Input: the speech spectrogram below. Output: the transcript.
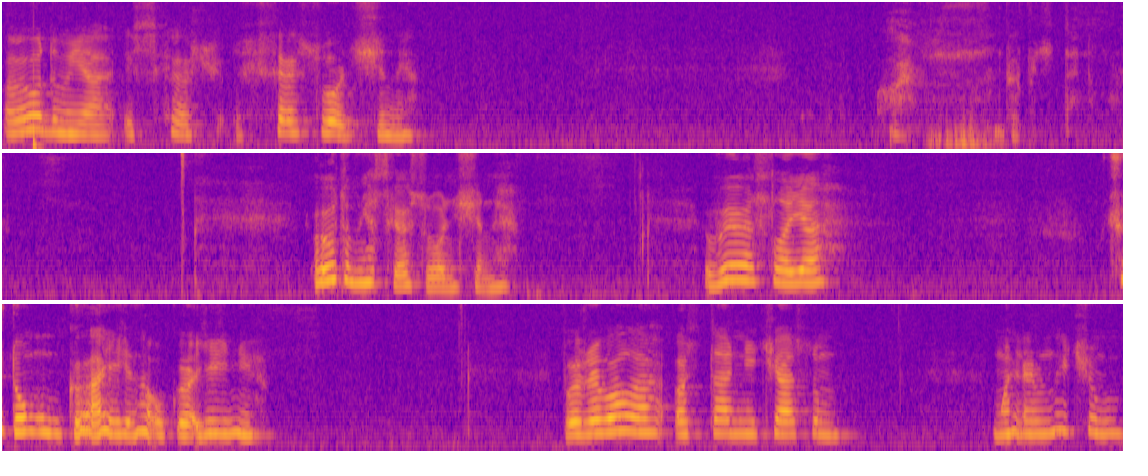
Родом я із Херсонщини. Ой, Вибачте, не можу. Родом я з Херсонщини. Виросла я в чудовому краї на Україні. Проживала останнім часом в мальовничому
